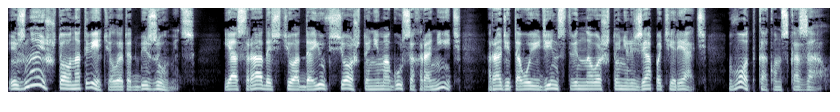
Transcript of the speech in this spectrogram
И знаешь, что он ответил, этот безумец? «Я с радостью отдаю все, что не могу сохранить, ради того единственного, что нельзя потерять». Вот как он сказал.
